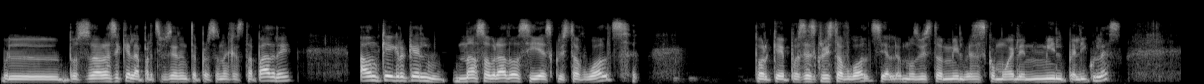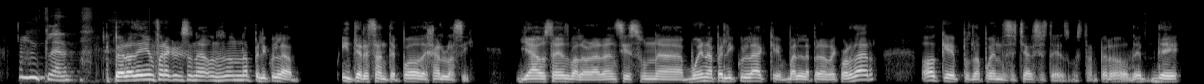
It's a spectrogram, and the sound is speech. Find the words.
pues ahora sí que la participación entre personajes está padre. Aunque creo que el más sobrado sí es Christoph Waltz. Porque pues es Christoph Waltz, ya lo hemos visto mil veces como él en mil películas. Claro. Pero de ahí en fuera creo que es una, una película interesante, puedo dejarlo así. Ya ustedes valorarán si es una buena película que vale la pena recordar o que pues la pueden desechar si ustedes gustan. Pero de, de,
